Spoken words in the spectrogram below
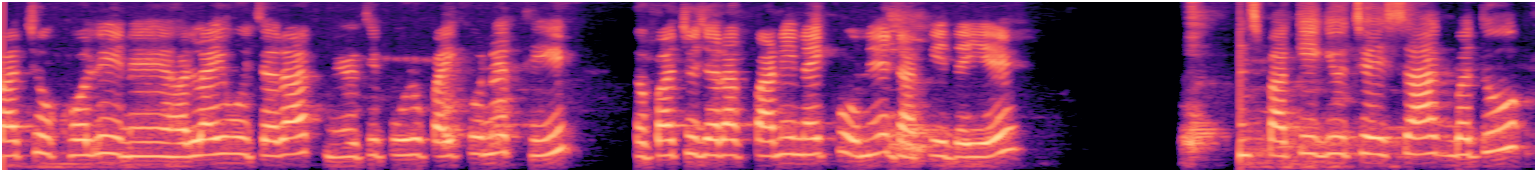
પાછું ખોલીને હલાવ્યું જરાક ને હજી પૂરું પાક્યું નથી, તો પાછું જરાક પાણી નાખ્યું ને ઢાંકી દઈએ. પાકી ગયું છે શાક બધું.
